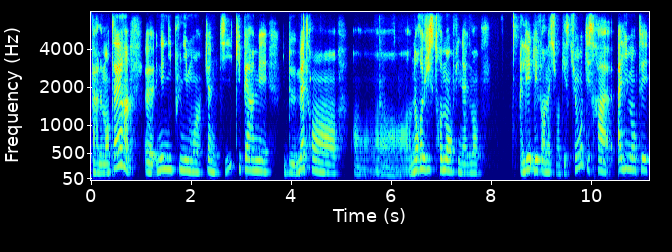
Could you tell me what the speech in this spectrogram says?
parlementaires n'est ni plus ni moins qu'un outil qui permet de mettre en, en enregistrement finalement les, formations en question, qui sera alimentée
